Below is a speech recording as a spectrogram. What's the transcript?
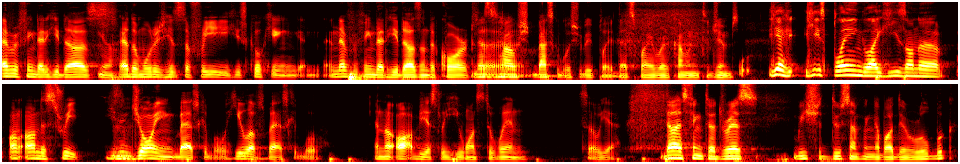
Everything that he does. Yeah. Edo Muric hits the free, he's cooking, and, and everything that he does on the court. That's uh, how sh- basketball should be played. That's why we're coming to gyms. yeah, he's playing like he's on a on, on the street. Mm. He's enjoying basketball. He loves basketball, and obviously he wants to win. So yeah. The last thing to address, we should do something about the rule book.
